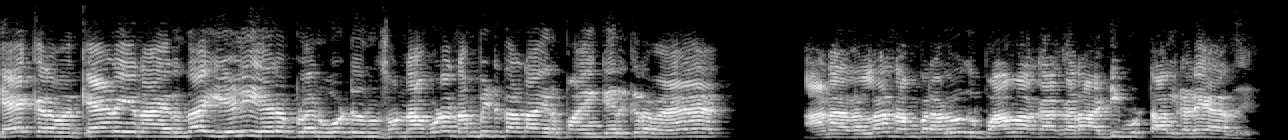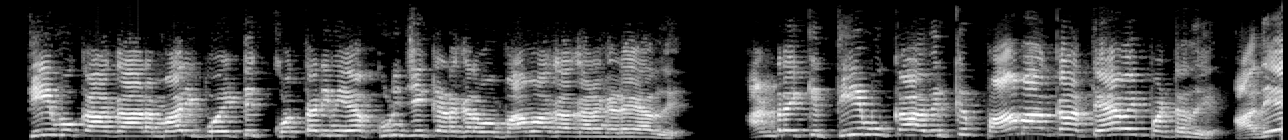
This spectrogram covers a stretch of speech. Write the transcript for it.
கேட்குறவன் கேனையனா இருந்தால் எலி ஏரோப்ளேன் ஓட்டுதுன்னு சொன்னால் கூட நம்பிட்டு தாடா இருப்பான் இங்கே இருக்கிறவன். ஆனால் அதெல்லாம் நம்புற அளவுக்கு பாமகக்காரன் அடிமுட்டால் கிடையாது. திமுக காரன் மாதிரி போயிட்டு கொத்தடிமையாக குனிஞ்சி கிடக்கிறவன் பாமக காரன் கிடையாது. அன்றைக்கு திமுகவிற்கு பாமக தேவைப்பட்டது. அதே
